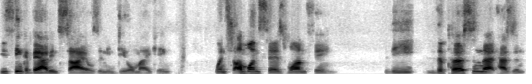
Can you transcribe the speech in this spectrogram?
you think about in sales and in deal making, when someone says one thing, the the person that hasn't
